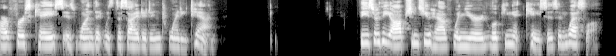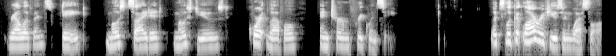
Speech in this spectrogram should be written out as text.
our first case is one that was decided in 2010. These are the options you have when you're looking at cases in Westlaw. Relevance, date, most cited, most used, court level, and term frequency. Let's look at law reviews in Westlaw.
